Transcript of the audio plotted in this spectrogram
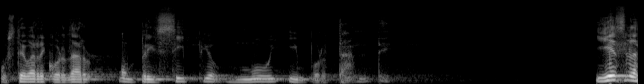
usted va a recordar un principio muy importante. Y es la,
